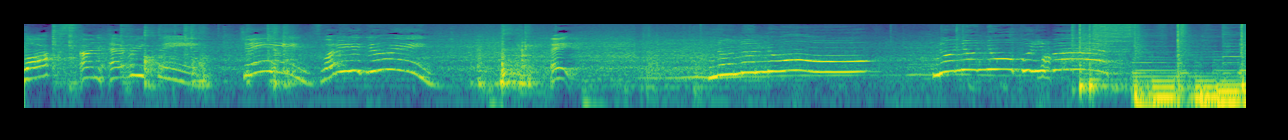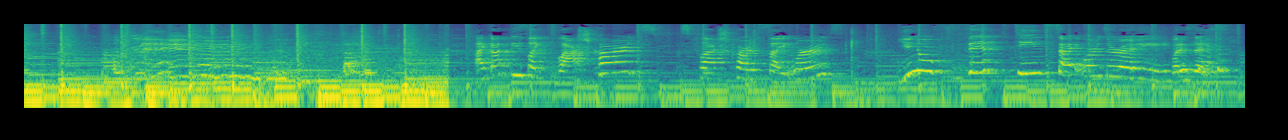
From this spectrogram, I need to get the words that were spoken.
locks on everything. James, what are you doing? Hey. No, no, no. No, no, no, put it back. I got these like flashcards, flashcard sight words. You know 15 sight words already. What is this?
